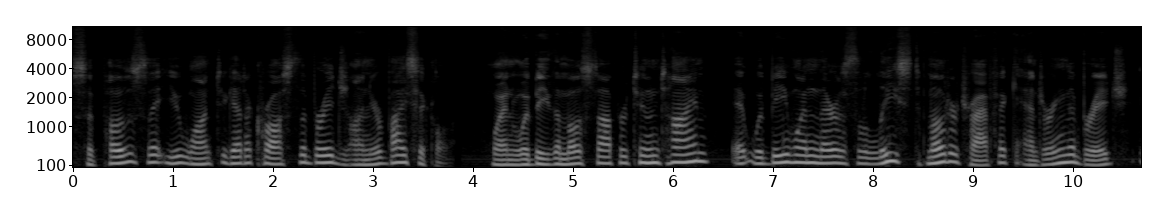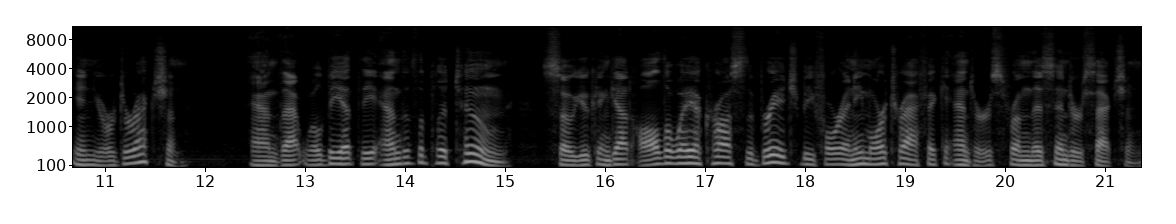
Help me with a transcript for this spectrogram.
Suppose that you want to get across the bridge on your bicycle. When would be the most opportune time? It would be when there's the least motor traffic entering the bridge in your direction. And that will be at the end of the platoon so you can get all the way across the bridge before any more traffic enters from this intersection.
